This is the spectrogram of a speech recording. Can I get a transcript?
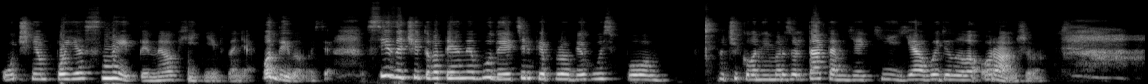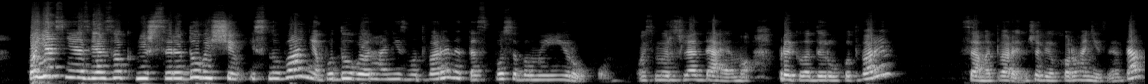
учням пояснити необхідні їм знання. Подивимося. Всі зачитувати я не буду, я тільки пробігусь по очікуваним результатам, які я виділила оранжевим. Пояснює зв'язок між середовищем існування, будовою організму тварини та способами її руху. Ось ми розглядаємо приклади руху тварин, саме тварин, живих організмів, да?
